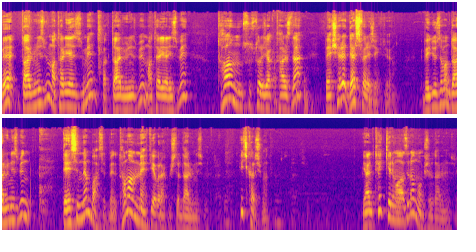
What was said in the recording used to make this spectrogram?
Ve Darwinizmi, materyalizmi, bak Darwinizmi, materyalizmi tam susturacak tarzda beşere ders verecek diyor. Bediüzzaman Darwinizmin D'sinden bahsetmedi. Tamamen Mehdi'ye bırakmıştır Darwinizmi. Hiç karışmadı. Yani tek kelime ağzına almamıştır Darwinizm.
